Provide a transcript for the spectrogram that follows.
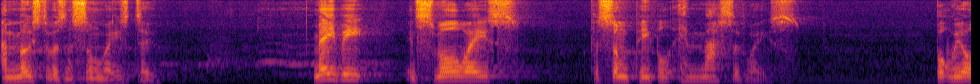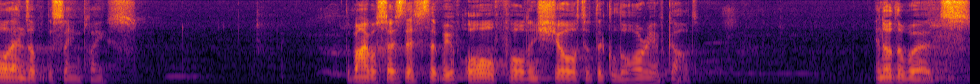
And most of us, in some ways, do. Maybe in small ways, for some people, in massive ways. But we all end up at the same place. The Bible says this that we have all fallen short of the glory of God. In other words,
